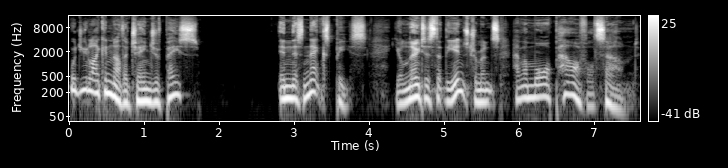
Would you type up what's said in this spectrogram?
Would you like another change of pace? In this next piece, you'll notice that the instruments have a more powerful sound.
